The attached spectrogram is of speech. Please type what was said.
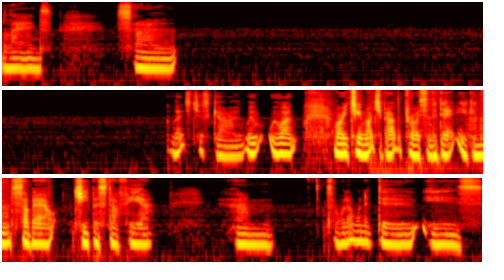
lands. So let's just go. We, we won't worry too much about the price of the debt. You can sub out cheaper stuff here Um, so what I want to do is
